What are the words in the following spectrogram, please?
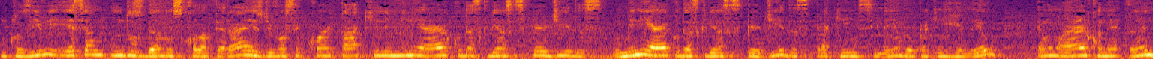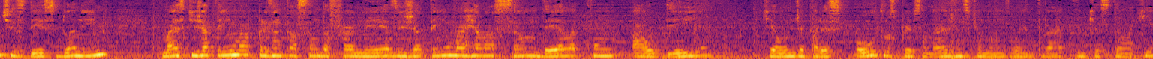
Inclusive, esse é um, um, dos danos colaterais de você cortar aquele mini arco das crianças perdidas. O mini arco das crianças perdidas, para quem se lembra ou para quem releu, é um arco né, antes desse do anime, mas que já tem uma apresentação da Farnese, já tem uma relação dela com a aldeia, que é onde aparecem outros personagens que eu não vou entrar em questão aqui,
